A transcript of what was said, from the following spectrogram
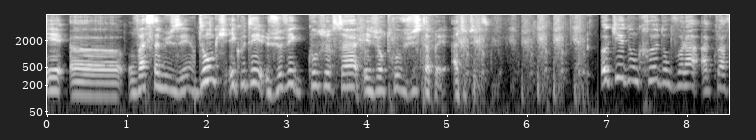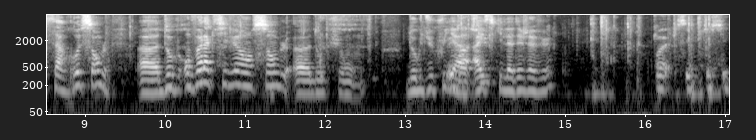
et on va s'amuser. Donc, écoutez, je vais construire ça et je retrouve juste après. À tout de suite. Ok, donc re, donc voilà à quoi ça ressemble. Donc, on va l'activer ensemble. donc, on- donc, du coup, il y a. Ice qui l'a déjà vu. Ouais, c'est plutôt aussi.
